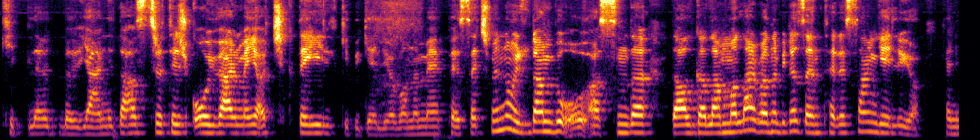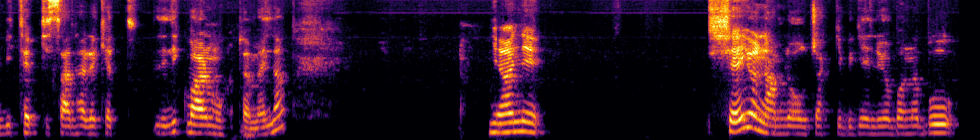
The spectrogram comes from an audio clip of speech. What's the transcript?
kitle yani daha stratejik oy vermeye açık değil gibi geliyor bana MHP seçmeni. O yüzden bu aslında dalgalanmalar bana biraz enteresan geliyor. Hani bir tepkisel hareketlilik var muhtemelen. Yani şey önemli olacak gibi geliyor bana bu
